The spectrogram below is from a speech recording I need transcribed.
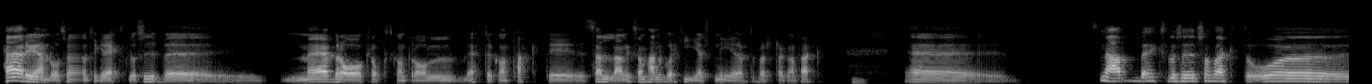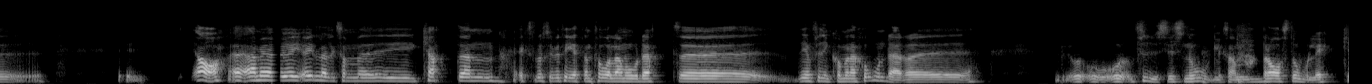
här är ju ändå som jag tycker är explosiv eh, med bra kroppskontroll efter kontakt. Det är sällan liksom han går helt ner efter första kontakt. Eh, snabb, explosiv som sagt och eh, ja, eh, jag, jag gillar liksom eh, katten, explosiviteten, tålamodet. Eh, det är en fin kombination där. Och, och, fysiskt nog, liksom bra storlek.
